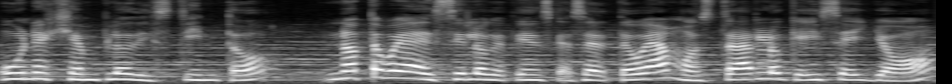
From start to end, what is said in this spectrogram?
un ejemplo distinto. No te voy a decir lo que tienes que hacer, te voy a mostrar lo que hice yo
